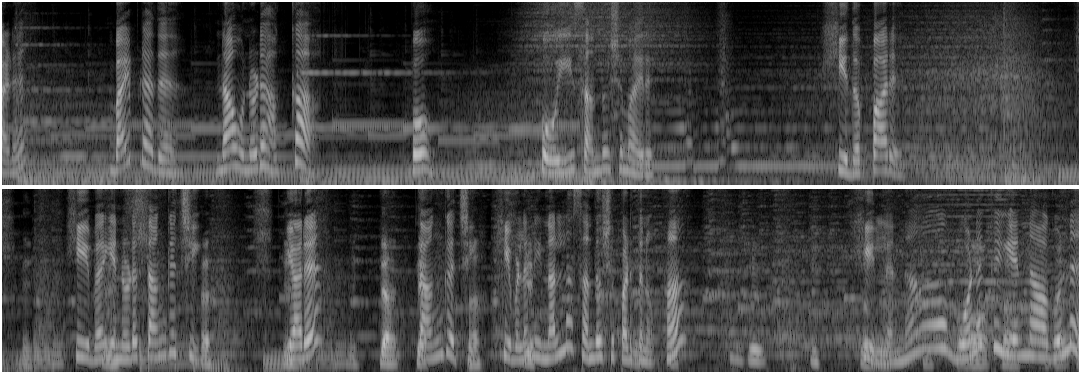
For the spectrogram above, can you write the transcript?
அட பயப்படாத. நான் உன்னோட அக்கா. போ. போய் சந்தோஷமா இரு இத பாரு. இவ என்னோட தங்கச்சி. யாரு? தங்கச்சி. இவள நீ நல்லா சந்தோஷப்படுத்தணும் இல்லன்னா உனக்கு என்ன ஆகும்னு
